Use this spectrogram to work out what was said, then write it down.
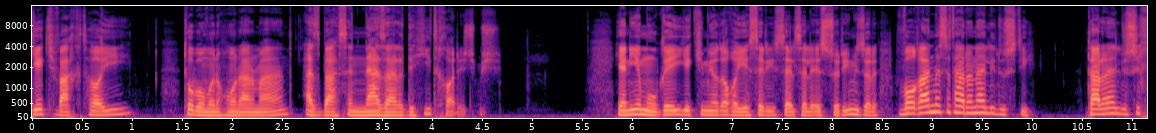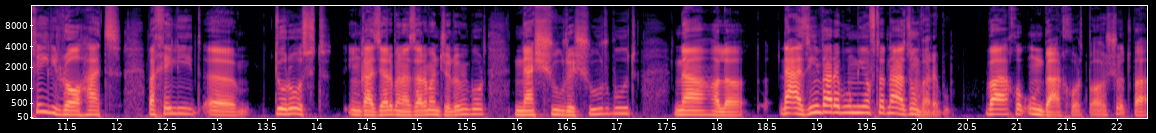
یک وقتهایی تو به عنوان هنرمند از بحث نظردهیت خارج میشی. یعنی یه موقعی یکی میاد آقا یه سری سلسله استوری می‌ذاره. واقعا مثل ترانه علی دوستی. ترانه علی دوستی خیلی راحت و خیلی درست. این قضیه رو به نظر من جلو می‌برد. نه شور شور بود نه حالا نه از این وره بوم میافتاد نه از اون وره بوم و خب اون برخورد باهاش شد و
